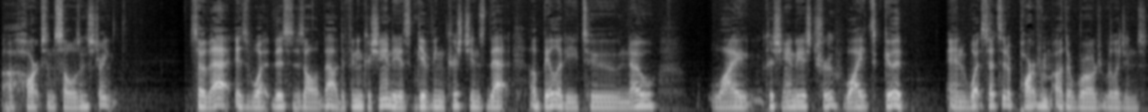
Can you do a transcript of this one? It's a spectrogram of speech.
uh, hearts and souls and strength. So that is what this is all about. Defending Christianity is giving Christians that ability to know why Christianity is true, why it's good, and what sets it apart from other world religions.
